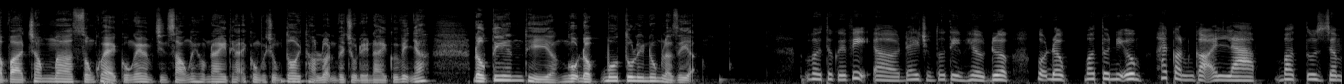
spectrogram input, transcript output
Uh, và trong uh, sống khỏe cùng FM96 ngày hôm nay thì hãy cùng với chúng tôi thảo luận về chủ đề này quý vị nhé. Đầu tiên thì uh, ngộ độc botulinum botulinum là gì ạ? Vâng thưa quý vị, ở đây chúng tôi tìm hiểu được ngộ độc botulinum hay còn gọi là botulism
